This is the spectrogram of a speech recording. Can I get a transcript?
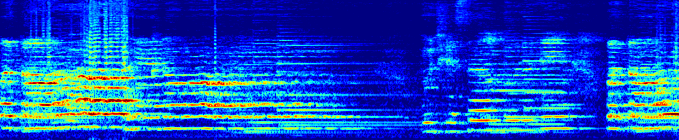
पता है ना तुझे सब पता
